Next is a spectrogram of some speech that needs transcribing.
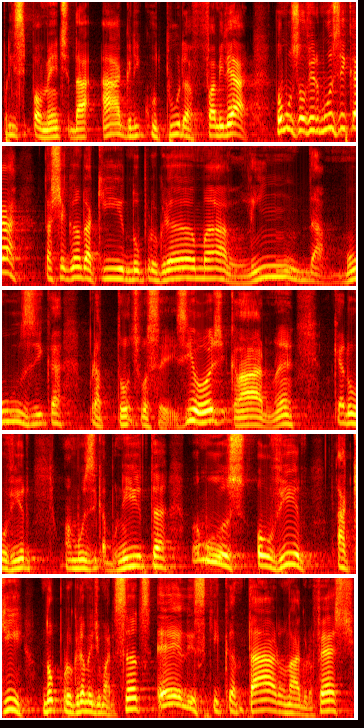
principalmente da agricultura familiar. Vamos ouvir música? Está chegando aqui no programa linda música para todos vocês. E hoje, claro, né? Quero ouvir uma música bonita. Vamos ouvir aqui no programa Edmar Santos, eles que cantaram na Agrofest.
